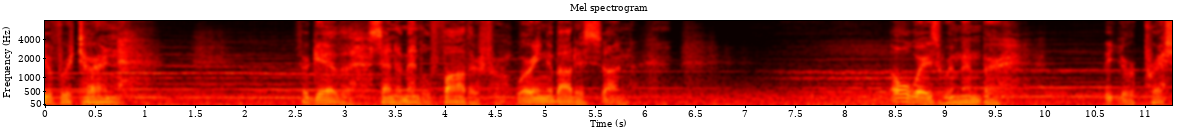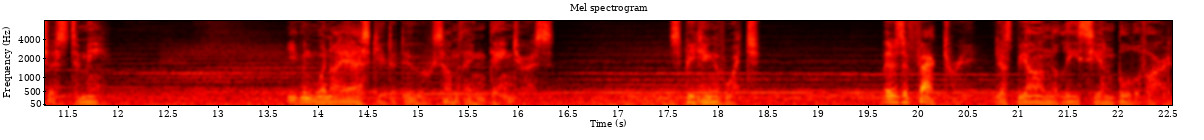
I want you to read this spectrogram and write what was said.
You've returned. Forgive a sentimental father for worrying about his son. Always remember that you're precious to me. Even when I ask you to do something dangerous. Speaking of which, there's a factory just beyond Elysion Boulevard.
